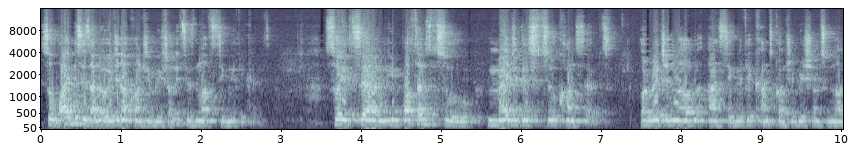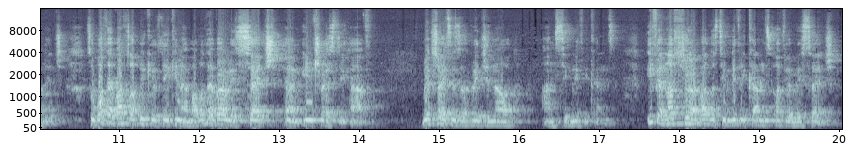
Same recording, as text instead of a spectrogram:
so why this is an original contribution, it is not significant. So it's um, important to merge these two concepts, original and significant contribution to knowledge. So whatever topic you're thinking about, whatever research um, interest you have, Make sure it is original and significant. If you're not sure about the significance of your research,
